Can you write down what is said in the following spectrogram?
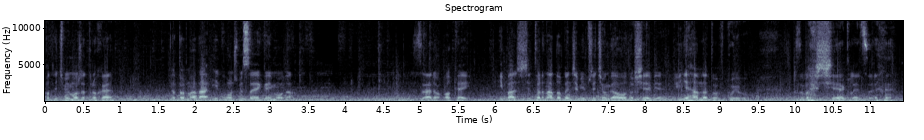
podliczmy może trochę do tornada i wyłączmy sobie game moda. Zero, okej. I patrzcie, tornado będzie mnie przyciągało do siebie i nie mam na to wpływu. Zobaczcie jak lecę.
